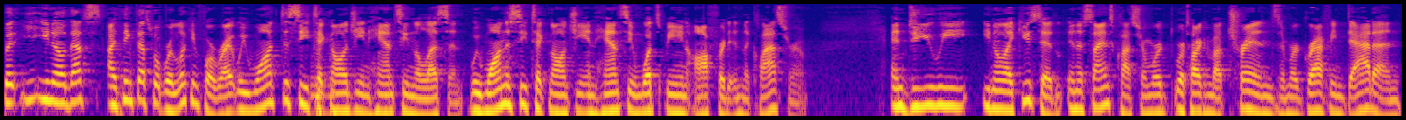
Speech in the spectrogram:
but you know, that's, I think that's what we're looking for, right? We want to see mm-hmm. technology mm-hmm. enhancing the lesson. We want to see technology enhancing what's being offered in the classroom. And do you, we, you know, like you said, in a science classroom, we're, we're talking about trends and we're graphing data and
